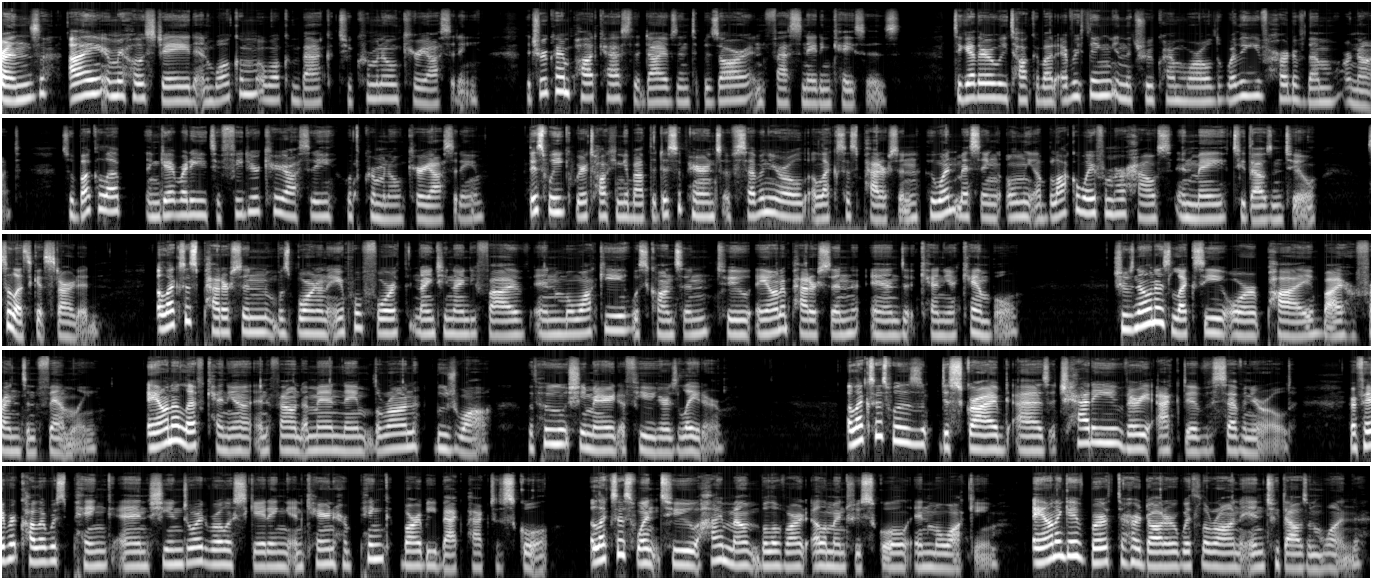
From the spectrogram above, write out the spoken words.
Friends. I am your host, Jade, and welcome or welcome back to Criminal Curiosity, the true crime podcast that dives into bizarre and fascinating cases. Together, we talk about everything in the true crime world, whether you've heard of them or not. So, buckle up and get ready to feed your curiosity with Criminal Curiosity. This week, we're talking about the disappearance of seven year old Alexis Patterson, who went missing only a block away from her house in May 2002. So, let's get started. Alexis Patterson was born on April 4th, 1995, in Milwaukee, Wisconsin, to Ayanna Patterson and Kenya Campbell. She was known as Lexi or Pi by her friends and family. Ayanna left Kenya and found a man named Laron Bourgeois, with whom she married a few years later. Alexis was described as a chatty, very active seven year old. Her favorite color was pink, and she enjoyed roller skating and carrying her pink Barbie backpack to school. Alexis went to Hi-Mount Boulevard Elementary School in Milwaukee. Ayanna gave birth to her daughter with Laron in 2001.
